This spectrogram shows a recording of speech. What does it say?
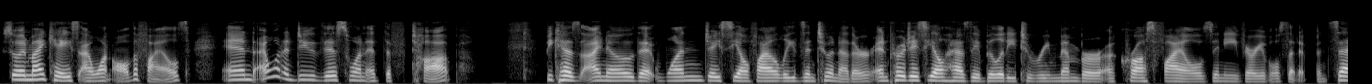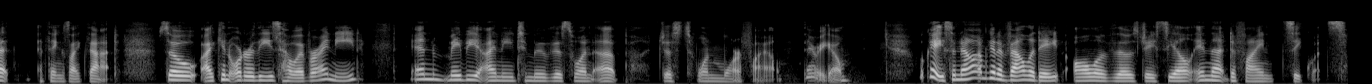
So in my case, I want all the files, and I want to do this one at the top because I know that one JCL file leads into another, and ProJCL has the ability to remember across files any variables that have been set and things like that. So I can order these however I need. And maybe I need to move this one up just one more file. There we go. Okay, so now I'm going to validate all of those JCL in that defined sequence.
